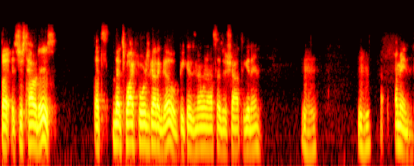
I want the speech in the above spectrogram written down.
but it's just how it is. That's that's why four's got to go because no one else has a shot to get in. Mm-hmm. I mean,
